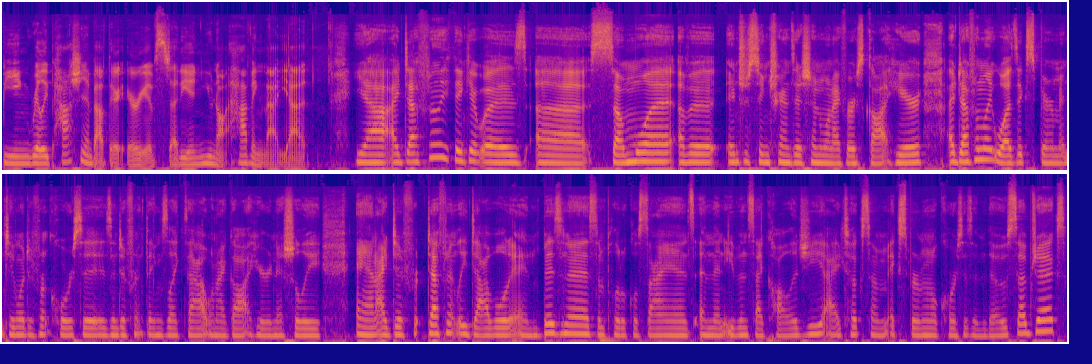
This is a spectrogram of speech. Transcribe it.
being really passionate about their area of study and you not having that yet? Yeah, I definitely think it was uh, somewhat of an interesting transition when I first got here. I definitely was experimenting with different courses and different things like that when I got here initially. And I def- definitely dabbled in business and political science and then even psychology. I took some experimental courses in those subjects.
